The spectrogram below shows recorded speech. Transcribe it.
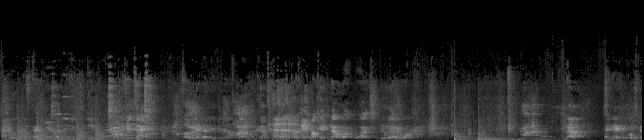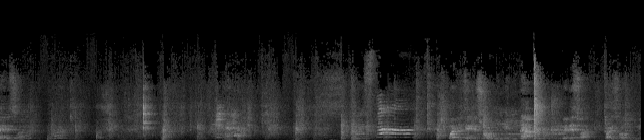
I know, this time we are not living this way. Is it time? Oh, we are not living now. I will come. okay. Okay, now walk, watch the way I walk. Now, and then compare this one. What do you think is wrong with me now? With this one, what is wrong with me?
